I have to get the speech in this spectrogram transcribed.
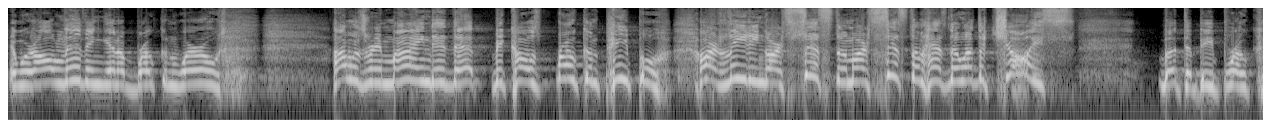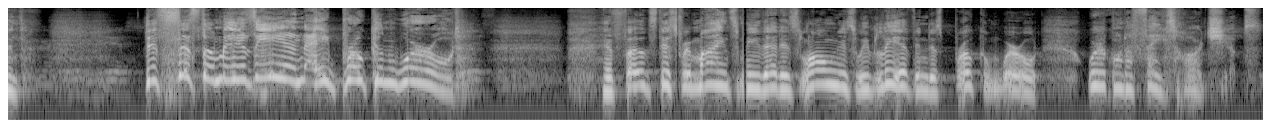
and we're all living in a broken world. I was reminded that because broken people are leading our system, our system has no other choice but to be broken. This system is in a broken world. And, folks, this reminds me that as long as we live in this broken world, we're going to face hardships.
